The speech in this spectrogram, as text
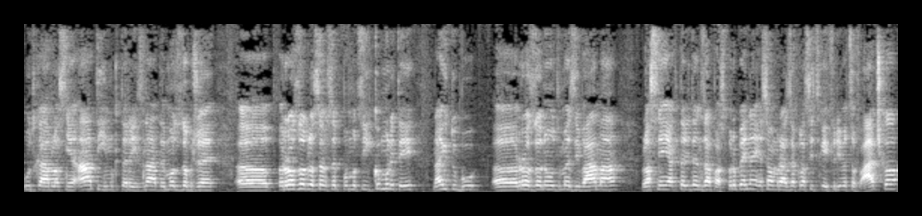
utká vlastně A tým, který znáte moc dobře. Uh, rozhodl jsem se pomocí komunity na YouTube uh, rozhodnout mezi váma, vlastně jak tady ten zápas proběhne, jestli mám rád za klasický Freevecov Ačko,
